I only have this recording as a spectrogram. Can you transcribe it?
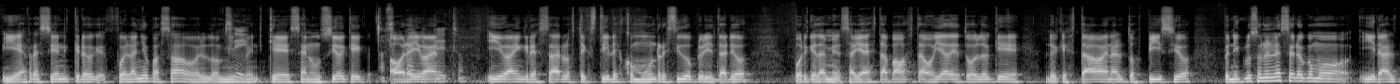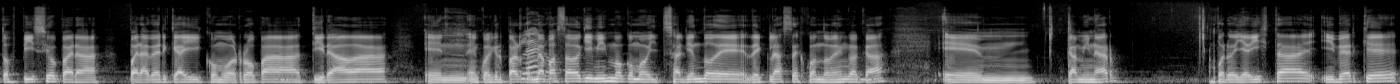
Y es recién, creo que fue el año pasado, el 2020, que se anunció que Hace ahora iban, iba a ingresar los textiles como un residuo prioritario porque también se había destapado esta olla de todo lo que, lo que estaba en alto hospicio, pero incluso no es necesario como ir a alto hospicio para, para ver que hay como ropa tirada en, en cualquier parte. Me ha Claro. pasado aquí mismo, como saliendo de, de clases cuando vengo acá, eh, caminar por Bellavista y ver que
